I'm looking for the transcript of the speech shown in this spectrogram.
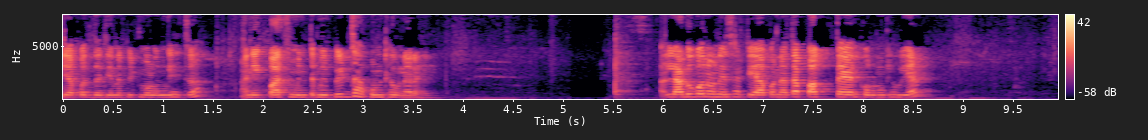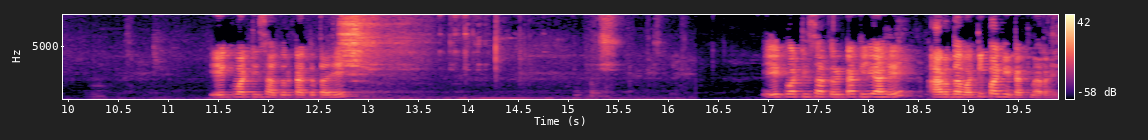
या पद्धतीनं पीठ मळून घ्यायचं आणि एक पाच मिनटं मी पीठ झाकून ठेवणार आहे. लाडू बनवण्यासाठी आपण आता पाक तयार करून घेऊया. एक वाटी साखर टाकत आहे. एक वाटी साखर टाकली आहे. अर्धा वाटी पाणी टाकणार आहे.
